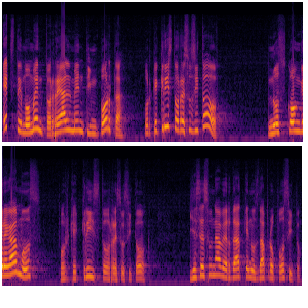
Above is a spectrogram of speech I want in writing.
Este momento realmente importa porque Cristo resucitó. Nos congregamos porque Cristo resucitó. Y esa es una verdad que nos da propósito,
